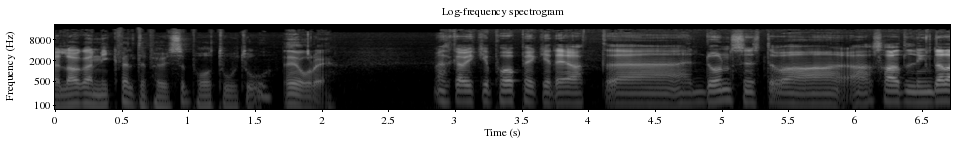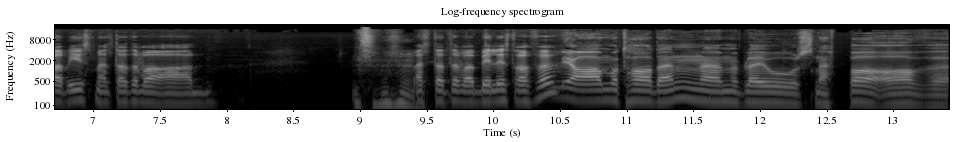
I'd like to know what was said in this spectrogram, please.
uh, laga vel til pause på 2-2. Det gjorde de. Men skal vi ikke påpeke det at eh, Don syns det var Sa at Lyngdal Avis meldte at det var Meldte at det var billig straffe? Ja, må ta den. Eh, Vi ble jo snappa av eh,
